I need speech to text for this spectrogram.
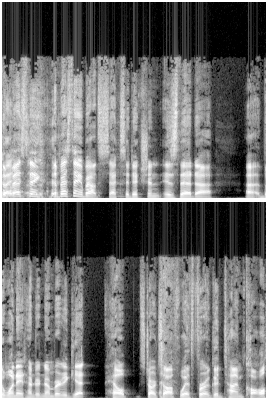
best thing, the best thing about sex addiction is that uh, uh, the one eight hundred number to get help starts off with "for a good time call."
